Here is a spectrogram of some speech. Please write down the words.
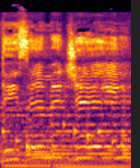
These images,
